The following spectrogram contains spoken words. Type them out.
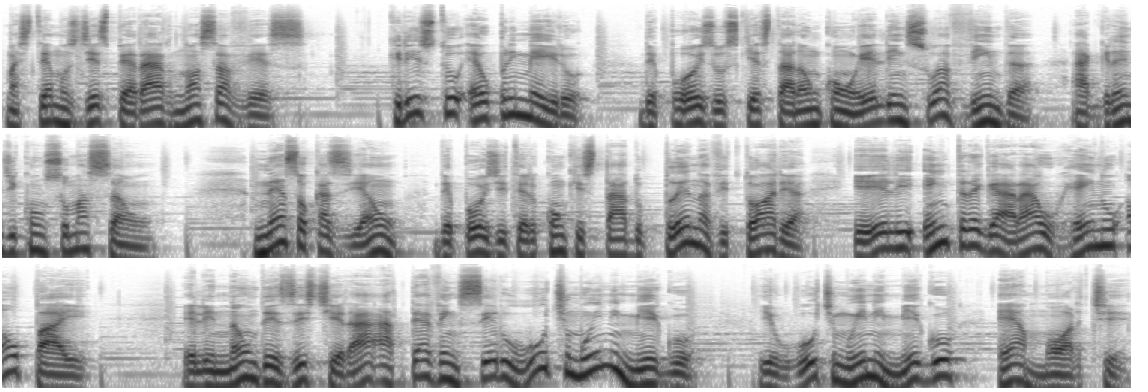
Mas temos de esperar nossa vez. Cristo é o primeiro, depois os que estarão com ele em sua vinda, a grande consumação. Nessa ocasião, depois de ter conquistado plena vitória, ele entregará o reino ao Pai. Ele não desistirá até vencer o último inimigo, e o último inimigo é a morte.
